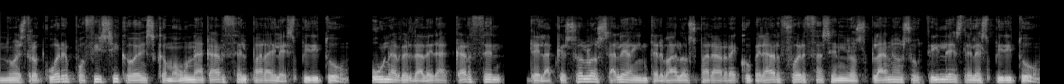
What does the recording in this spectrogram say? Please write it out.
Nuestro cuerpo físico es como una cárcel para el espíritu, una verdadera cárcel, de la que solo sale a intervalos para recuperar fuerzas en los planos sutiles del espíritu,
